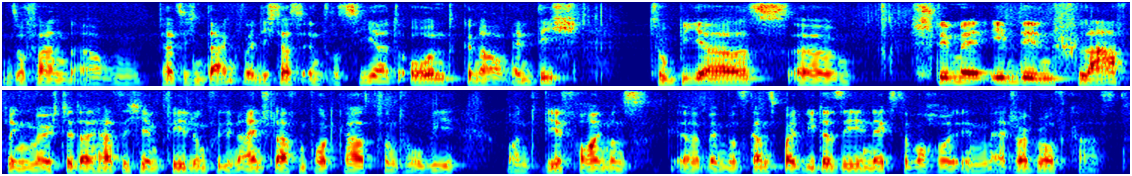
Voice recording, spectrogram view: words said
Insofern ähm, herzlichen Dank, wenn dich das interessiert und genau, wenn dich Tobias äh, Stimme in den Schlaf bringen möchte, dann herzliche Empfehlung für den Einschlafen-Podcast von Tobi und wir freuen uns, äh, wenn wir uns ganz bald wiedersehen nächste Woche im Agile Growth Cast.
